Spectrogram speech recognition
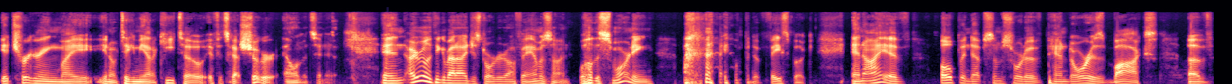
it triggering my, you know, taking me out of keto if it's got sugar elements in it. And I really think about it. I just ordered off of Amazon. Well, this morning I opened up Facebook and I have opened up some sort of Pandora's box of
